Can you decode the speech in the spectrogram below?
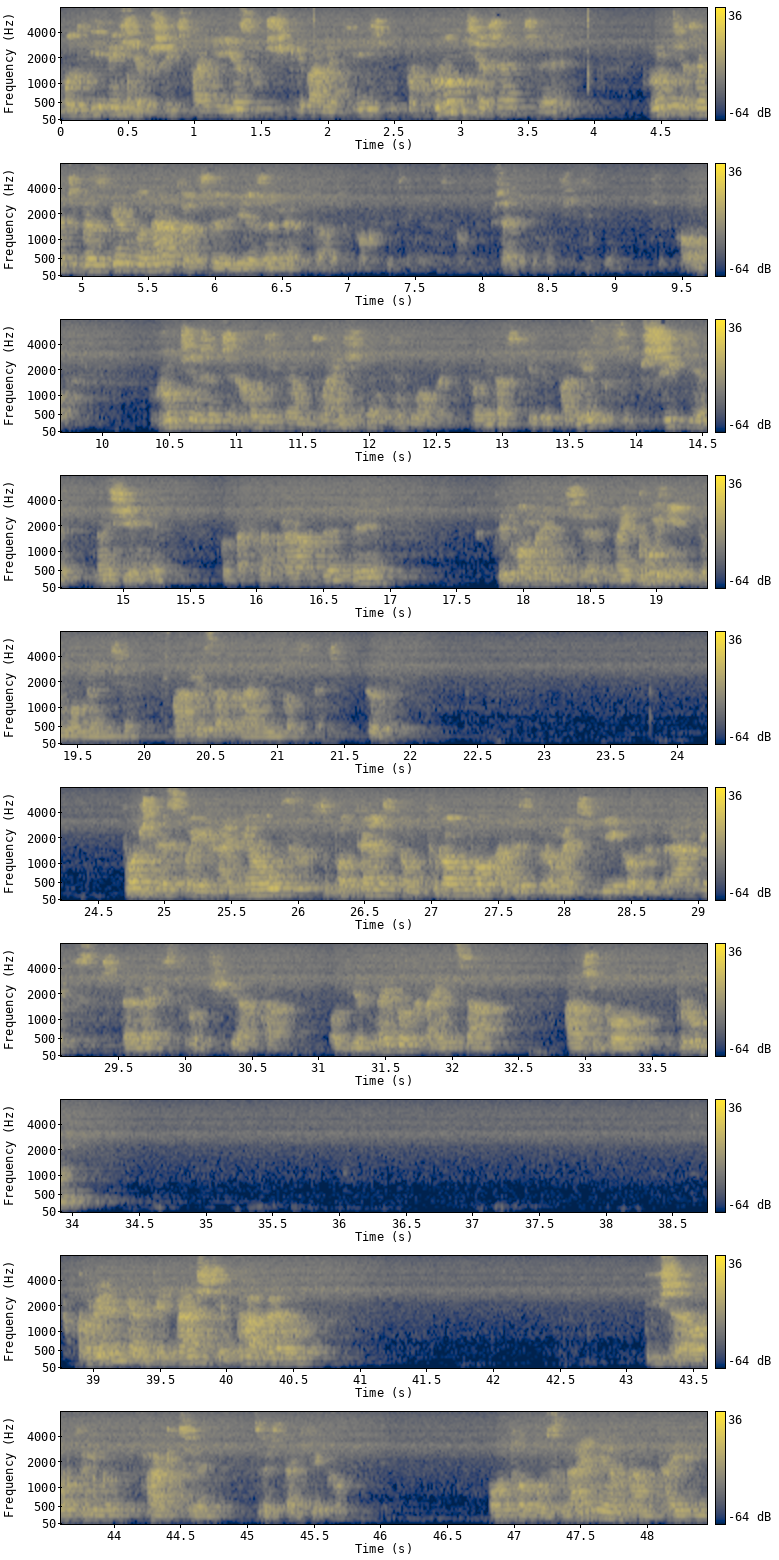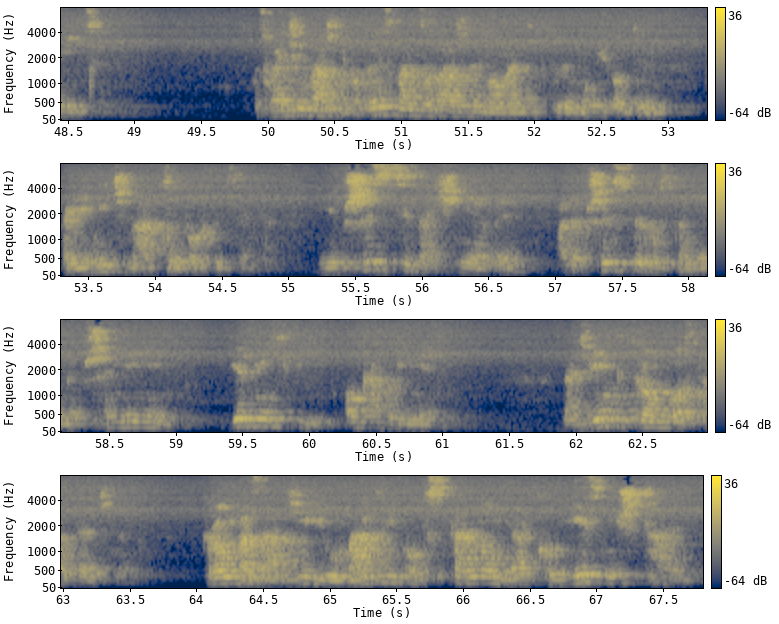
modlimy się, przyjdź Panie Jezu, czy śpiewamy pieśni, to w gruncie rzeczy, w gruncie rzeczy, bez względu na to, czy wierzymy w to, że pochwycenie nastąpi przed tym uciskiem, czy po, w gruncie rzeczy chodzi nam właśnie o ten moment, ponieważ kiedy Pan Jezus przyjdzie na ziemię, to tak naprawdę my w tym momencie, najpóźniej w tym momencie, mamy zabrani zostać pełni. Pośle swoich aniołów z potężną trąbą, aby zgromadzili Jego wybranych z czterech stron świata, od jednego krańca aż po drugi. W Koryntian 15 Paweł pisze o tym fakcie coś takiego. Oto oznajmiam wam tajemnicę. Słuchajcie uważnie, bo to jest bardzo ważny moment, który mówi o tym tajemniczym akcie pochwycenia. Nie wszyscy zaśniemy, ale wszyscy zostaniemy przemienieni. W jednej chwili, oka mgnienia. Na dźwięk trąbu ostatecznej. Trąba zabrzmi i umarli powstaną jako niezniszczalni.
